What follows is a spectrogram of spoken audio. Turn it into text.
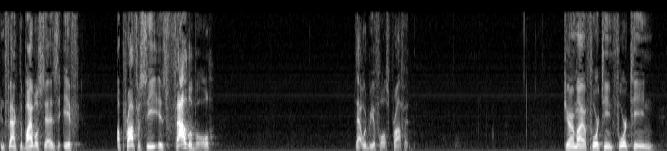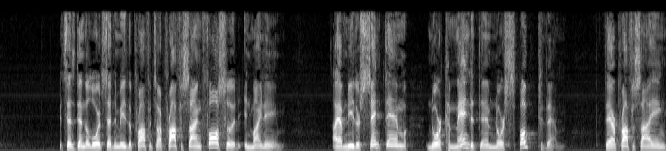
In fact, the Bible says if a prophecy is fallible, that would be a false prophet. Jeremiah 14 14, it says, Then the Lord said to me, The prophets are prophesying falsehood in my name. I have neither sent them nor commanded them nor spoke to them. They are prophesying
